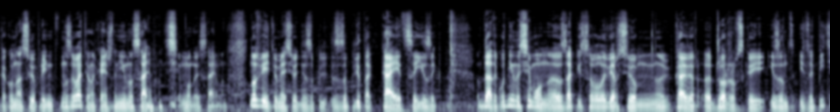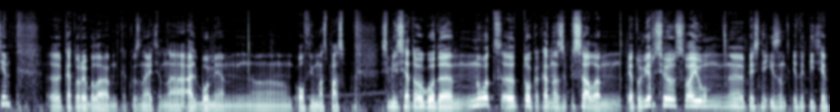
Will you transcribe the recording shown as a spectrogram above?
как у нас ее принято называть. Она, конечно, Нина Саймон, Симоной Саймон. Но, видите, у меня сегодня запле- заплетакается язык. Да, так вот Нина Симон э, записывала версию кавер э, джорджевской «Isn't it a pity», которая была, как вы знаете, на альбоме «All Things Must Pass». 70-го года. Ну вот э, то, как она записала эту версию свою э, песни Isn't It a Pity,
